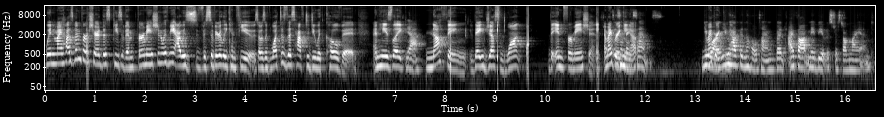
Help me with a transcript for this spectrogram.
When my husband first shared this piece of information with me, I was severely confused. I was like, what does this have to do with COVID? And he's like, yeah. nothing. They just want the information. Am I breaking up? sense. You Am are. You have been the whole time, but I thought maybe it was just on my end.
